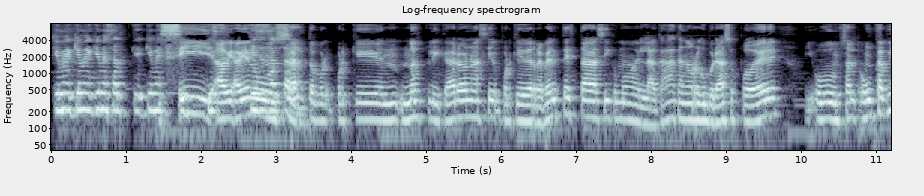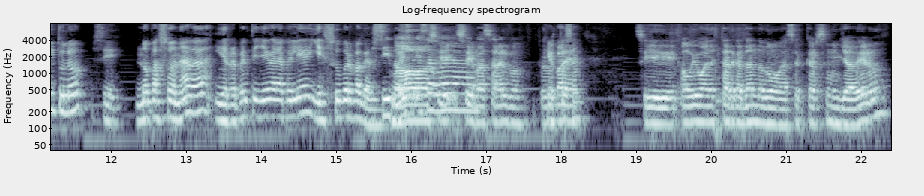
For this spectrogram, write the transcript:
¿Qué me, qué me, qué me, sal- qué, qué me Sí, qué- había, había como un salto por- porque no explicaron así, porque de repente estaba así como en la caca, no recuperaba sus poderes, y hubo un salto, un capítulo, Sí, no pasó nada, y de repente llega la pelea y es súper bacán. sí, pues No, esa sí, pasa algo. Pero ¿Qué está pasa? Sí, Obi-Wan está tratando como de acercarse a un llavero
